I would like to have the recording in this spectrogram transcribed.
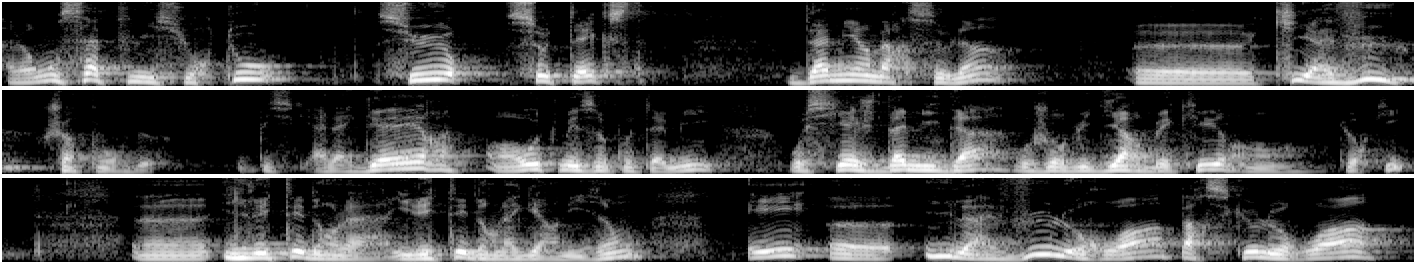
Alors on s'appuie surtout sur ce texte d'Amien Marcelin qui a vu Chapour II, puisqu'à la guerre en Haute-Mésopotamie, au siège d'Amida, aujourd'hui Diyarbakir en Turquie, euh, il, était dans la, il était dans la garnison et euh, il a vu le roi parce que le roi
